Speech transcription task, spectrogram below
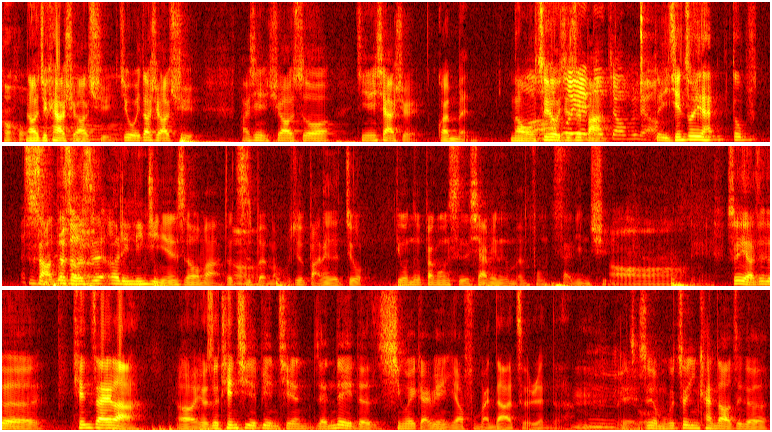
哦 然后就开到学校去，结果一到学校去，发现学校说今天下雪关门，那我最后就是把、对以前作业还都至少那时候是二零零几年的时候嘛，都资本嘛，我就把那个就丢那个办公室下面那个门缝塞进去。哦，所以啊，这个天灾啦，啊、有时候天气的变迁，人类的行为改变也要负蛮大的责任的。嗯，对，所以我们会最近看到这个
